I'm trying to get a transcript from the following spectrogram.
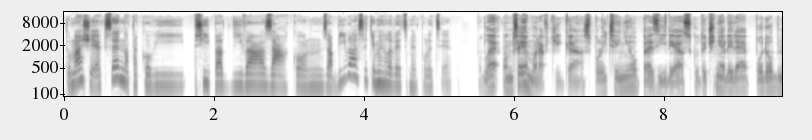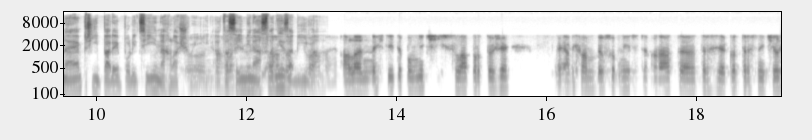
Tomáš, jak se na takový případ dívá zákon? Zabývá se těmihle věcmi policie? Podle Ondřeje Moravčíka z policejního prezídia skutečně lidé podobné případy policii nahlašují a ta se jimi následně zabývá. Ale nechtějte po mně čísla, protože já bych vám byl schopný říct akorát eh, tr, jako trestný čil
